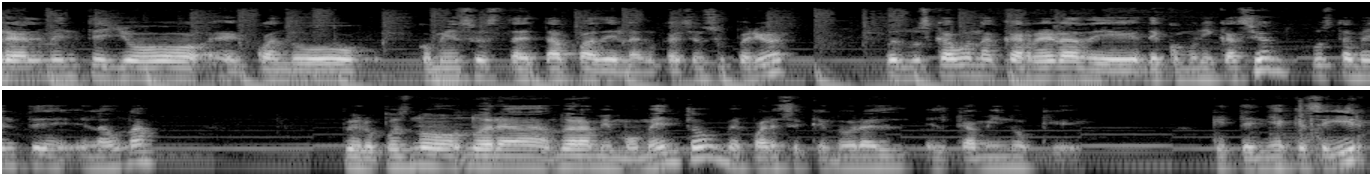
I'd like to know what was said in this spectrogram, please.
realmente yo, eh, cuando comienzo esta etapa de la educación superior, pues buscaba una carrera de, comunicación justamente en la UNAM. Pero pues no, no, era, no era mi momento, me parece que no era el, camino que, tenía que seguir.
